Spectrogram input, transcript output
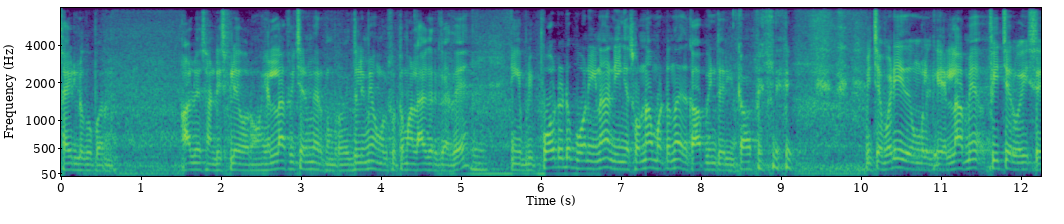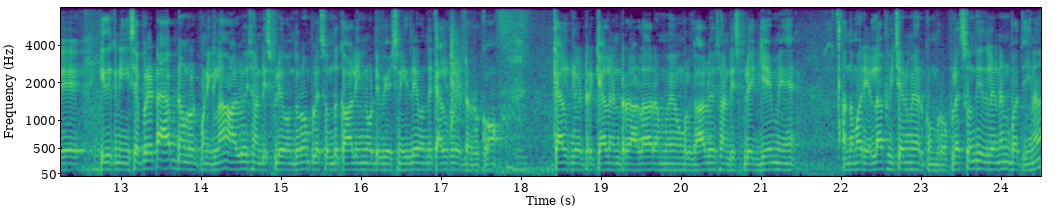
சைடில் லுக்கு பாருங்கள் ஆல்வேஸ் ஆன் டிஸ்ப்ளே வரும். எல்லா ஃபீச்சருமே இருக்கும் ப்ரோ இதுலேயுமே உங்களுக்கு சுத்தமாக லேக் இருக்காது. நீங்கள் இப்படி போட்டுட்டு போனீங்கன்னா நீங்கள் சொன்னால் மட்டும்தான் இது காப்பின்னு தெரியும். காப்பி மிச்சப்படி இது உங்களுக்கு எல்லாமே ஃபீச்சர் வைஸு இதுக்கு நீங்கள் செப்பரேட்டாக ஆப் டவுன்லோட் பண்ணிக்கலாம். ஆல்வேஸ் ஆன் டிஸ்ப்ளே வந்துடும் ப்ளஸ் வந்து காலிங் நோட்டிஃபிகேஷன் இதுலேயே வந்து கால்குலேட்டர் இருக்கும். கால்குலேட்டர் கேலண்டர் அலாரமு உங்களுக்கு ஆல்வேஸ் ஆன் டிஸ்ப்ளே கேமு அந்த மாதிரி எல்லா ஃபீச்சருமே இருக்கும் ப்ரோ ப்ளஸ் வந்து இதில் என்னென்னு பார்த்தீங்கன்னா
